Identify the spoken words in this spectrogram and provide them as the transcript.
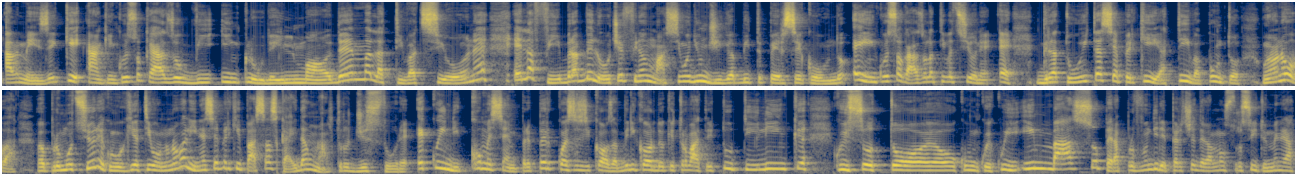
al mese che anche in questo caso vi include il modem, l'attivazione e la fibra veloce fino a un massimo di 1 gigabit per secondo. E in questo caso l'attivazione è gratuita sia per chi attiva appunto una nuova uh, promozione, come chi attiva una nuova linea, sia per chi passa Sky da un altro gestore. E quindi, come sempre, per qualsiasi cosa, vi ricordo che trovate tutti i link qui sotto eh, o comunque qui in basso per approfondire per accedere al nostro sito in maniera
